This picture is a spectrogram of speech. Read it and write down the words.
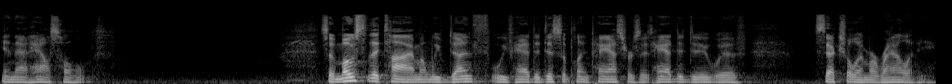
in that household. So most of the time when we've done, we've had to discipline pastors, it had to do with sexual immorality.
